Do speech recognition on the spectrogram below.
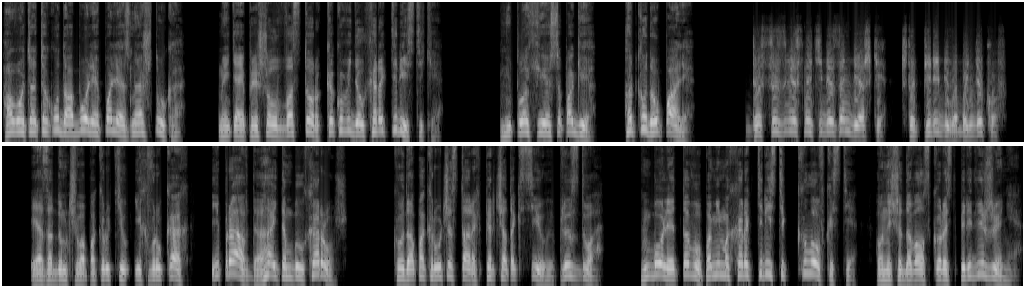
А вот это куда более полезная штука. Митяй пришел в восторг, как увидел характеристики. Неплохие сапоги. Откуда упали? Да с известной тебе зомбешки, что перебила бандюков. Я задумчиво покрутил их в руках, и правда, айтем был хорош. Куда покруче старых перчаток силы, плюс два. Более того, помимо характеристик к ловкости, он еще давал скорость передвижения.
